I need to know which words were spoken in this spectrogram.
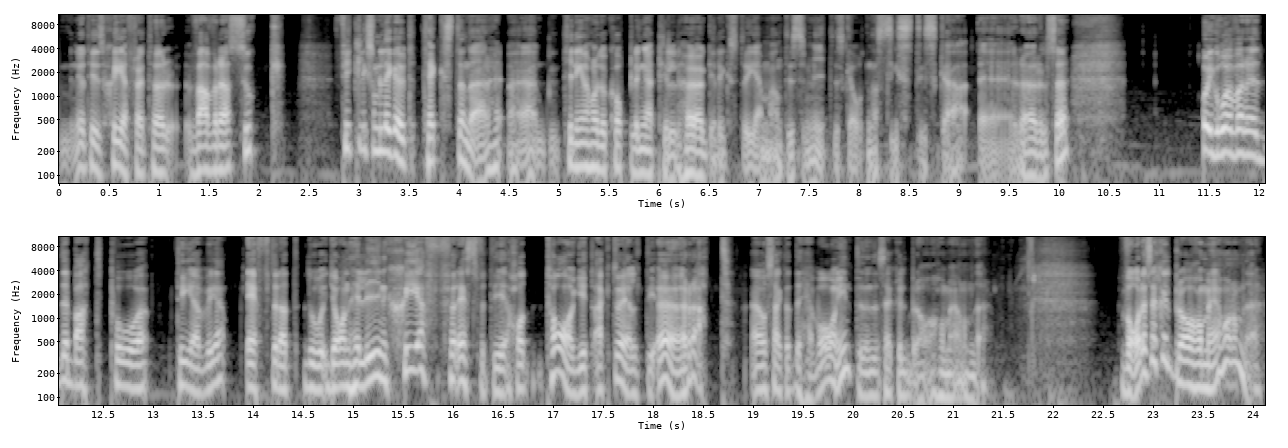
Nya Tiders chefredaktör Vavra Suk fick liksom lägga ut texten där. Eh, tidningen har ju då kopplingar till högerextrema, antisemitiska och nazistiska eh, rörelser. Och igår var det debatt på TV efter att då Jan Helin, chef för SVT, har tagit Aktuellt i örat och sagt att det här var inte särskilt bra att ha med honom där. Var det särskilt bra att ha med honom där?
